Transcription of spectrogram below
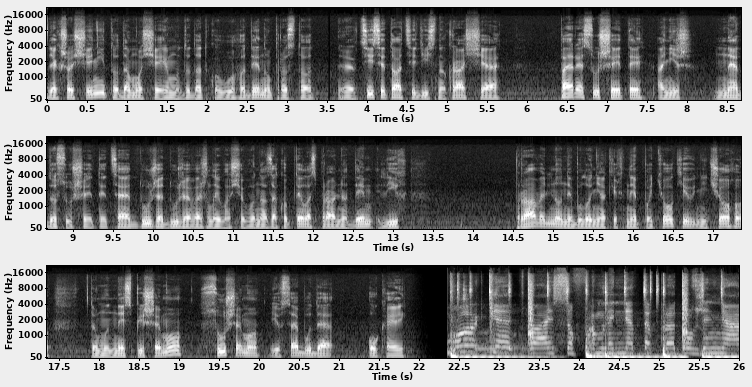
Якщо ще ні, то дамо ще йому додаткову годину. Просто е, в цій ситуації дійсно краще пересушити, аніж не досушити. Це дуже-дуже важливо, щоб вона закоптилась правильно, дим ліг правильно, не було ніяких не потьоків, нічого. Тому не спішимо, сушимо і все буде окей. Price, оформлення та продовження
